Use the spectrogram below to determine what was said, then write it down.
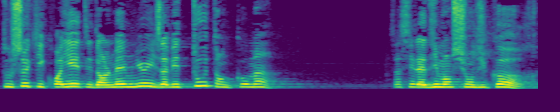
tous ceux qui croyaient étaient dans le même lieu, ils avaient tout en commun. Ça, c'est la dimension du corps.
